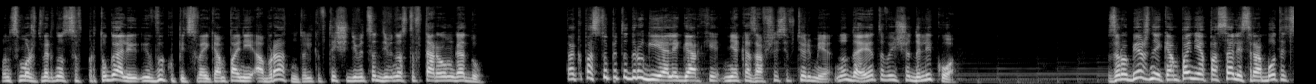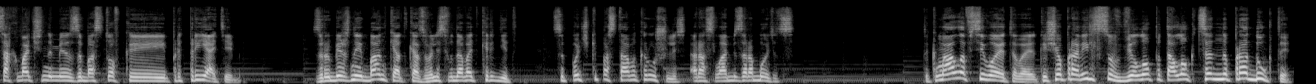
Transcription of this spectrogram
Он сможет вернуться в Португалию и выкупить свои компании обратно только в 1992 году. Так поступят и другие олигархи, не оказавшиеся в тюрьме, но до этого еще далеко. Зарубежные компании опасались работать с охваченными забастовкой предприятиями. Зарубежные банки отказывались выдавать кредит. Цепочки поставок рушились, росла безработица. Так мало всего этого. Еще правительство ввело потолок цен на продукты,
